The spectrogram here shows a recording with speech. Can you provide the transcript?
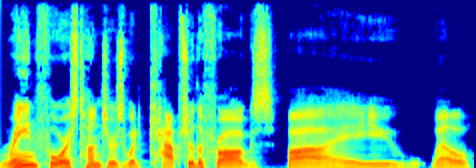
rainforest hunters would capture the frogs by, well,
